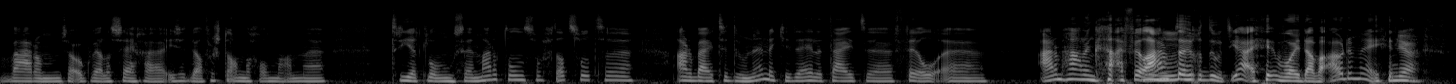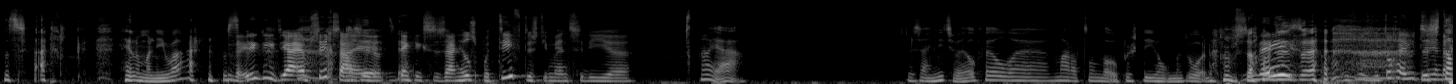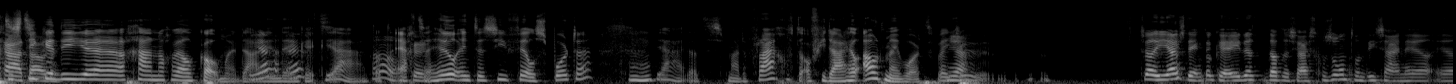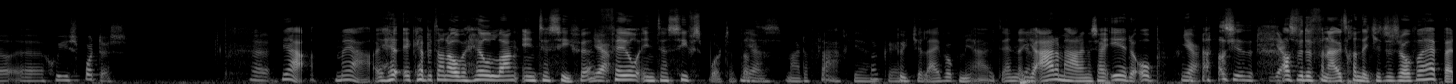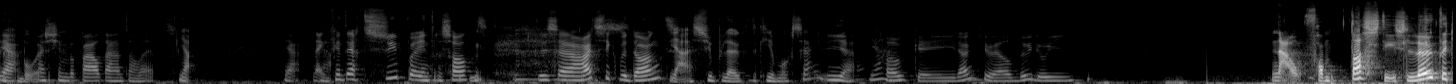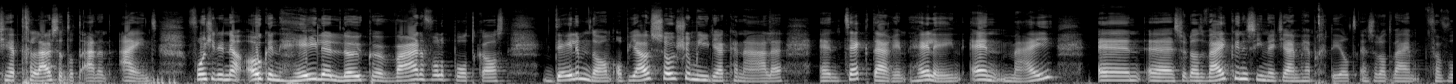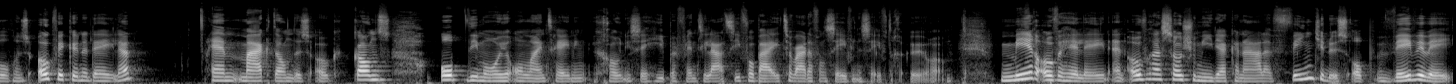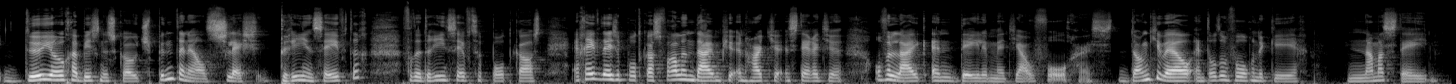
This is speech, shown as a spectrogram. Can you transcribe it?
waarom ze ook wel eens zeggen... is het wel verstandig om aan eh triathlons en marathons of dat soort eh, arbeid te doen. Hè? Dat je de hele tijd veel ademhaling, veel Mhm. ademteugen doet. Ja, word je daar wel ouder mee. Ja, dat is eigenlijk helemaal niet waar. dat weet ik niet. Ja, op zich zijn, ja. denk ik, ze zijn heel sportief. Dus die mensen die... Nou ja. Er zijn niet zo heel veel eh, marathonlopers die 100 worden of zo. Nee? Dus, eh, we toch de statistieken die eh, gaan nog wel komen daarin, Ja, denk echt? ik. Ja, dat Oh, echt heel intensief veel sporten. Mhm. Ja, dat is maar de vraag of, de- of je daar heel oud mee wordt. Weet Ja. je? Terwijl je juist denkt, oké, dat, dat is juist gezond, want die zijn heel, heel goede sporters. Ja, Ja, maar ja, ik heb het dan over heel lang intensief. Hè? Ja. Veel intensief sporten. Dat Ja. is maar de vraag. Je put je lijf ook meer uit. En Ja. je ademhalingen zijn eerder op. ja. Als, je, als we ervan uitgaan dat je er zoveel hebt bij de geboorte. als je een bepaald aantal hebt. Ja. Ja, nou, ik vind het echt super interessant. dus eh, hartstikke bedankt. Ja, superleuk dat ik hier mocht zijn. Ja, Ja. oké, dankjewel. Doei doei. Nou, fantastisch. Leuk dat je hebt geluisterd tot aan het eind. Vond je dit nou ook een hele leuke, waardevolle podcast? Deel hem dan op jouw social media kanalen en tag daarin Helene en mij. En uh, zodat wij kunnen zien dat jij hem hebt gedeeld en zodat wij hem vervolgens ook weer kunnen delen. En maak dan dus ook kans op die mooie online training chronische hyperventilatie voorbij ter waarde van 77 euro. Meer over Helene en over haar social media kanalen vind je dus op www.deyogabusinesscoach.nl slash 73 van de 73 podcast. En geef deze podcast vooral een duimpje, een hartje, een sterretje of een like en delen met jouw volgers. Dankjewel en tot een volgende keer. Namaste.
